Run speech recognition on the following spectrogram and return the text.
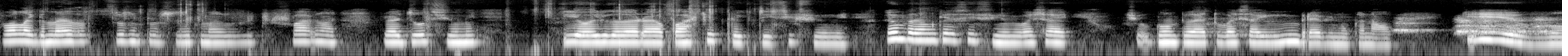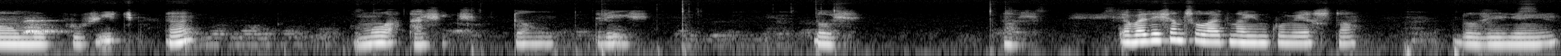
Fala galera, tudo pra vocês? Aqui mais um vídeo Five Nights do filme. E hoje galera é a parte 3 desse filme. Lembrando que esse filme vai sair, o completo vai sair em breve no canal. E vamos pro vídeo, né? Vamos lá, tá gente? Então, 3, 2, 2 Já vai deixando seu like aí no começo, tá? Do vídeo aí.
